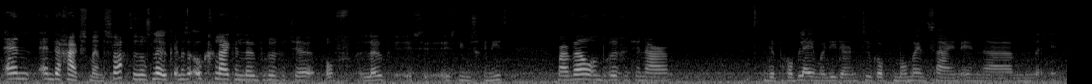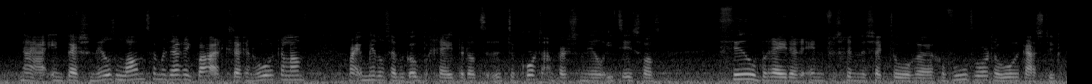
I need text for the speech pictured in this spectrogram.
en, en daar ga ik dus mee aan de slag. Dus dat is leuk. En dat is ook gelijk een leuk bruggetje. Of leuk is, is die misschien niet. Maar wel een bruggetje naar de problemen die er natuurlijk op het moment zijn in, um, nou ja, in personeelsland. Zeg maar zeggen. Ik wou eigenlijk zeggen in horecaland. Maar inmiddels heb ik ook begrepen dat het tekort aan personeel iets is wat veel breder in verschillende sectoren gevoeld wordt. De horeca is natuurlijk,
